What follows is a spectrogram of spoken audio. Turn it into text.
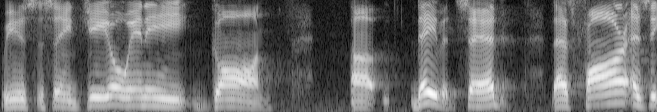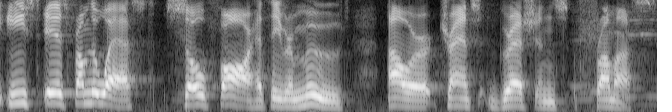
We used to say G O N E, gone. Uh, David said as far as the east is from the west, so far hath he removed our transgressions from us.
